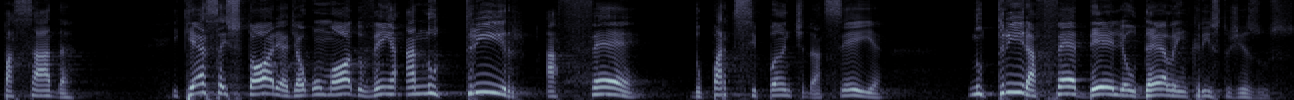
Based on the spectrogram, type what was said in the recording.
passada e que essa história, de algum modo, venha a nutrir a fé do participante da ceia, nutrir a fé dele ou dela em Cristo Jesus.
